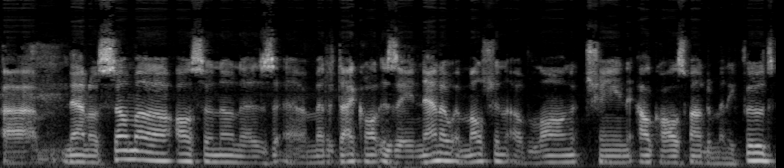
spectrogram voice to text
um, nanosoma, also known as uh, Metadichol, is a nanoemulsion of long chain alcohols found in many foods.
